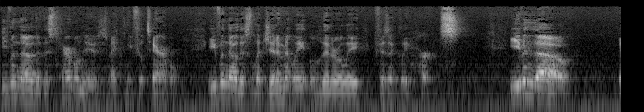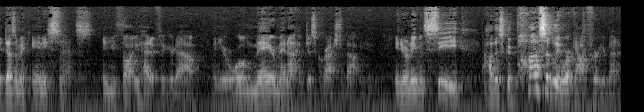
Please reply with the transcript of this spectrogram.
Even though that this terrible news is making you feel terrible. Even though this legitimately, literally, physically hurts. Even though it doesn't make any sense and you thought you had it figured out and your world may or may not have just crashed about you. And you don't even see how this could possibly work out for your benefit,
